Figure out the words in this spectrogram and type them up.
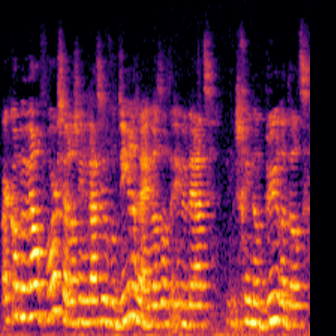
Maar ik kan me wel voorstellen, als er inderdaad heel veel dieren zijn, dat dat inderdaad, misschien dat buren dat,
